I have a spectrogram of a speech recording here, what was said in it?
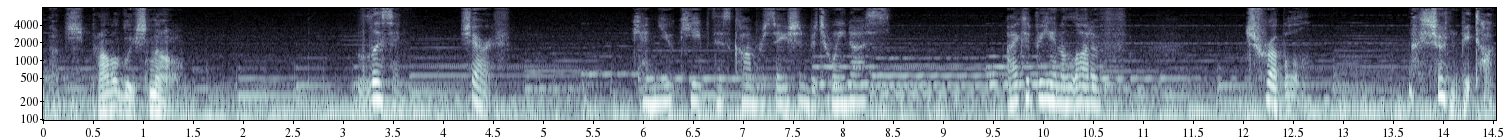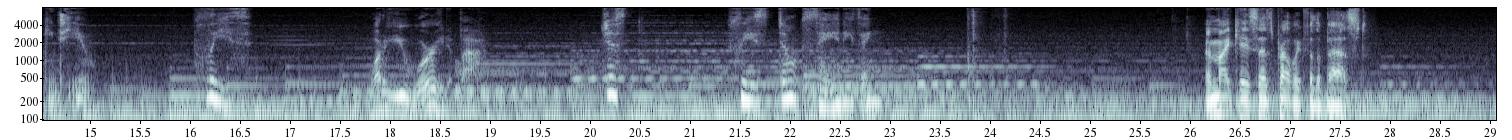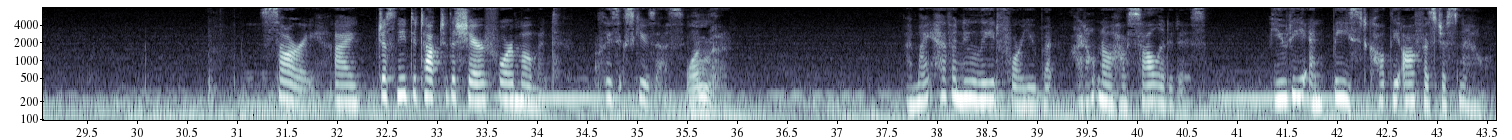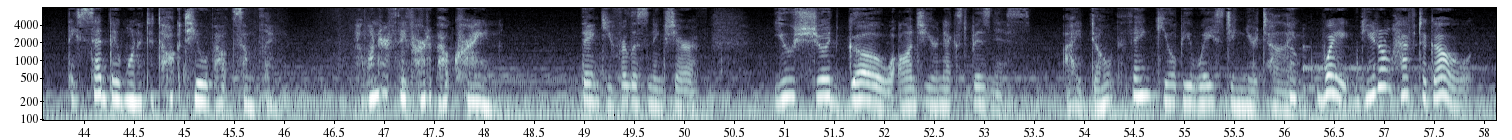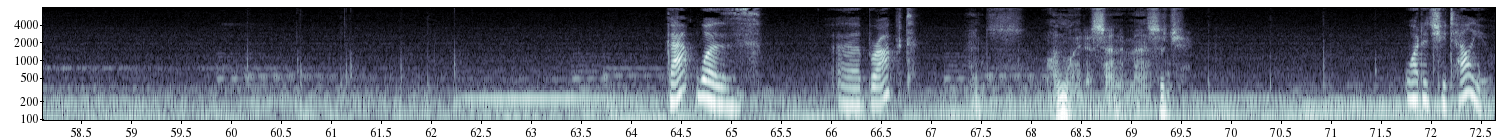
That's probably snow. listen, Sheriff. Can you keep this conversation between us? I could be in a lot of trouble. I shouldn't be talking to you. Please, What are you worried about? just please don't say anything. In my case, that's probably for the best. Sorry, I just need to talk to the sheriff for a moment. Please excuse us. One minute. I might have a new lead for you, but I don't know how solid it is. Beauty and Beast called the office just now. They said they wanted to talk to you about something. I wonder if they've heard about Crane. Thank you for listening, Sheriff. You should go on to your next business. I don't think you'll be wasting your time. Oh, wait, you don't have to go. That was abrupt. It's one way to send a message. What did she tell you?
